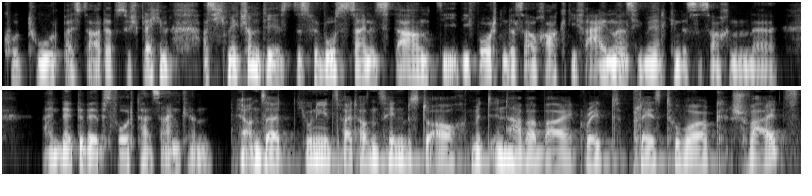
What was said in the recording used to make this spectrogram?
Kultur bei Startups zu sprechen. Also ich merke schon, das, das Bewusstsein ist da und die, die fordern das auch aktiv ein, weil sie merken, dass das auch ein äh, ein Wettbewerbsvorteil sein kann. Ja, und seit Juni 2010 bist du auch Mitinhaber bei Great Place to Work Schweiz.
